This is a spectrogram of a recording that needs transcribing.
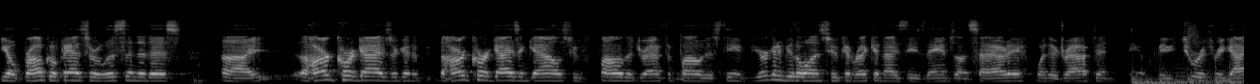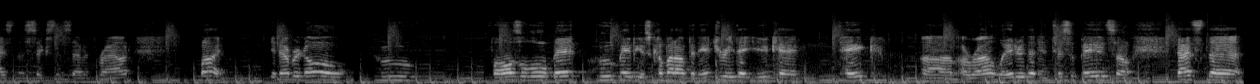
you know, Bronco fans who are listening to this, uh, the hardcore guys are going to the hardcore guys and gals who follow the draft and follow this team. You're going to be the ones who can recognize these names on Saturday when they're drafting, you know, maybe two or three guys in the sixth and seventh round. But you never know who falls a little bit, who maybe is coming off an injury that you can take um, around later than anticipated. So that's the,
